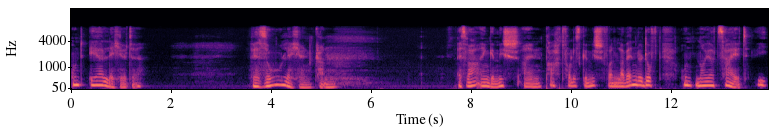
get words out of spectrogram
und er lächelte. Wer so lächeln kann. Es war ein Gemisch, ein prachtvolles Gemisch von Lavendelduft und neuer Zeit, wie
